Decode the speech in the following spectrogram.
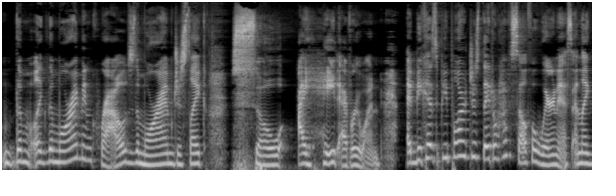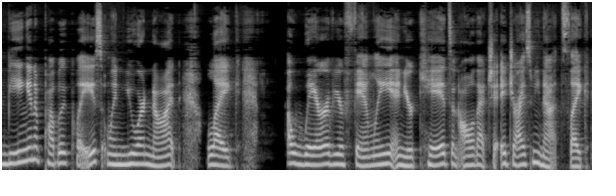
the like the more I'm in crowds, the more I'm just like so I hate everyone. Because people are just they don't have self-awareness and like being in a public place when you are not like aware of your family and your kids and all that shit, it drives me nuts. Like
